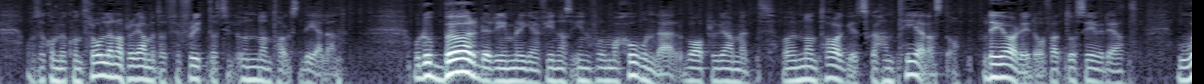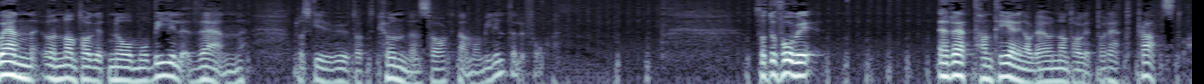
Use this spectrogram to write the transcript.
Och så kommer kontrollen av programmet att förflyttas till undantagsdelen. Och då bör det rimligen finnas information där vad programmet, vad undantaget ska hanteras då. Och det gör det då för att då ser vi det att when undantaget no mobil then då skriver vi ut att kunden saknar mobiltelefon. Så att då får vi en rätt hantering av det här undantaget på rätt plats. Då.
